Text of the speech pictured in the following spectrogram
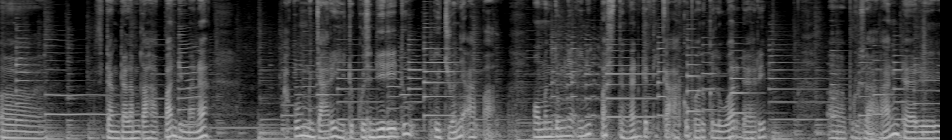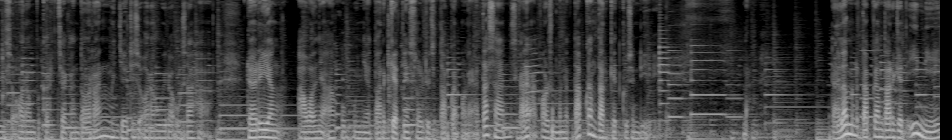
uh, sedang dalam tahapan di mana aku mencari hidupku sendiri itu tujuannya apa. Momentumnya ini pas dengan ketika aku baru keluar dari uh, perusahaan dari seorang pekerja kantoran menjadi seorang wirausaha. Dari yang awalnya aku punya target yang selalu ditetapkan oleh atasan, sekarang aku harus menetapkan targetku sendiri. Nah, dalam menetapkan target ini,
